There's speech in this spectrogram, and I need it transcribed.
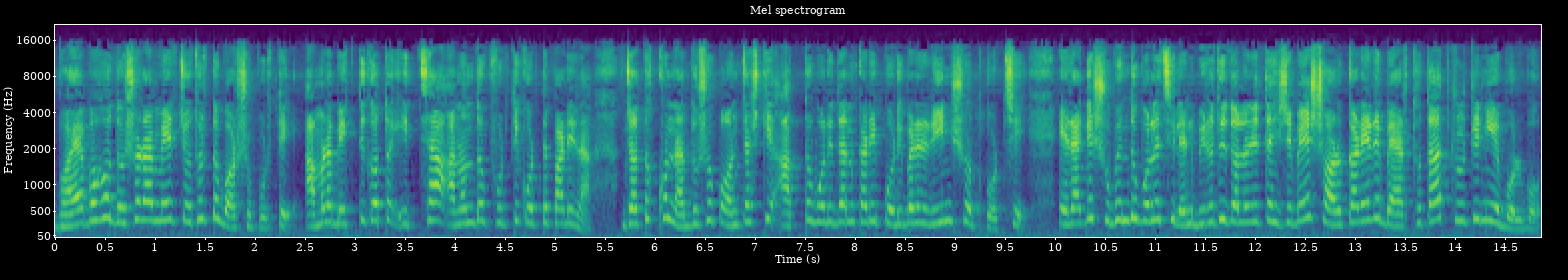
ভয়াবহ দোসরা মের চতুর্থ বর্ষপূর্তি। আমরা ব্যক্তিগত ইচ্ছা, আনন্দ ফুর্তি করতে পারি না। যতক্ষণ না দুশো পঞ্চাশটি আত্মবলিদানকারী পরিবারের ঋণ শোধ করছি। এর আগে শুভেন্দু বলেছিলেন, বিরোধী দলনেতা হিসেবে সরকারের ব্যর্থতা ত্রুটি নিয়ে বলব।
